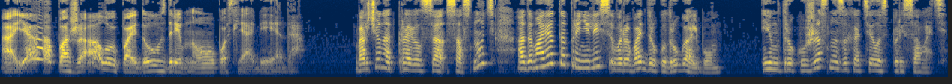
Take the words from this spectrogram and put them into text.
А я, пожалуй, пойду вздремну после обеда». Ворчон отправился соснуть, а домовята принялись вырывать друг у друга альбом. Им вдруг ужасно захотелось порисовать.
